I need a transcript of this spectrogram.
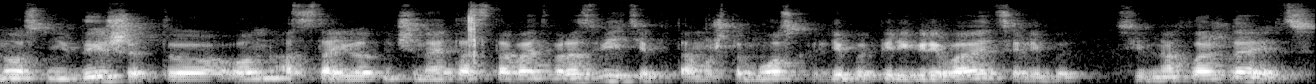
нос не дышит, то он отстает, начинает отставать в развитии, потому что мозг либо перегревается, либо сильно охлаждается.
